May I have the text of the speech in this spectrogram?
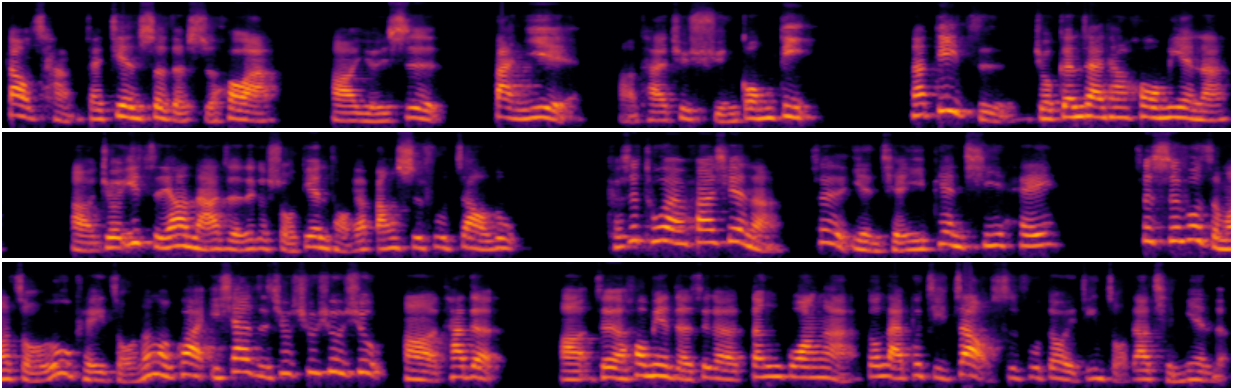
道场在建设的时候啊，啊，有一次半夜啊，他去巡工地，那弟子就跟在他后面呢，啊就一直要拿着那个手电筒要帮师傅照路，可是突然发现呢、啊，这眼前一片漆黑。这师傅怎么走路可以走那么快？一下子就咻咻咻啊！他的啊，这个后面的这个灯光啊，都来不及照，师傅都已经走到前面了。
